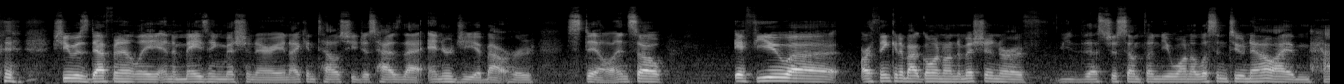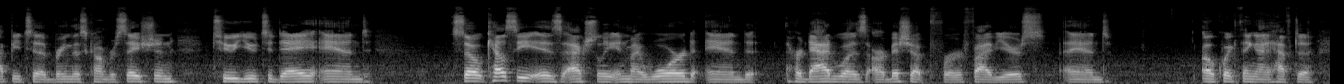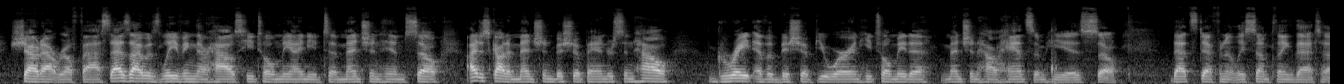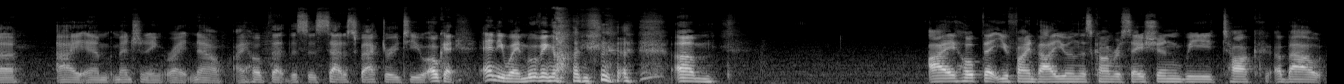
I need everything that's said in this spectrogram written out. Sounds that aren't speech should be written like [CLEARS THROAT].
[LAUGHS] she was definitely an amazing missionary, and I can tell she just has that energy about her still. And so, if you uh, are thinking about going on a mission, or if that's just something you want to listen to now, I'm happy to bring this conversation to you today. And so, Kelsey is actually in my ward, and her dad was our bishop for five years. And oh, quick thing I have to shout out real fast. As I was leaving their house, he told me I need to mention him. So I just got to mention Bishop Anderson, how great of a bishop you were. And he told me to mention how handsome he is. So that's definitely something that uh, I am mentioning right now. I hope that this is satisfactory to you. Okay, anyway, moving [LAUGHS] on. um, I hope that you find value in this conversation. We talk about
